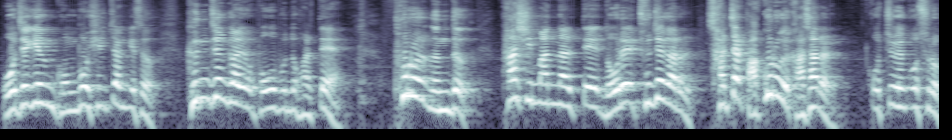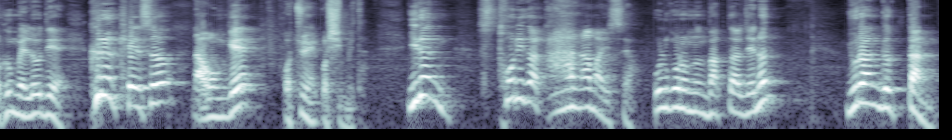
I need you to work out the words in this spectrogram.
오재경 공보실장께서 근정가요 보급 운동할 때 푸른 언덕, 다시 만날 때 노래 주제가를 살짝 바꾸는 거예요, 가사를. 꽃 중의 꽃으로 그 멜로디에 그렇게 해서 나온 게 꽃 중의 꽃입니다. 이런 스토리가 다 남아 있어요. 울고 넘는 박달재는 유란극단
